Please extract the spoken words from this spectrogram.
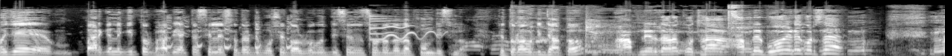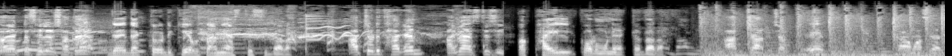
ওই যে পার্কে নাকি তোর ভাবি একটা ছেলের সাথে ওটি বসে গল্প করতেছে যে ছোট দাদা ফোন দিছিল। তো তোরা ওটি যা তো। আপনার দ্বারা কথা আপনার বউ এটা করছে? একটা ছেলের সাথে? যাই দেখতো ওটি কি অবস্থা আমি আসতেছি দাঁড়া। আচ্ছা ওটি থাকেন আমি আসতেছি। ফাইল কর্মনে একটা দাঁড়া। আচ্ছা আচ্ছা। এ কাম আছে আজ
